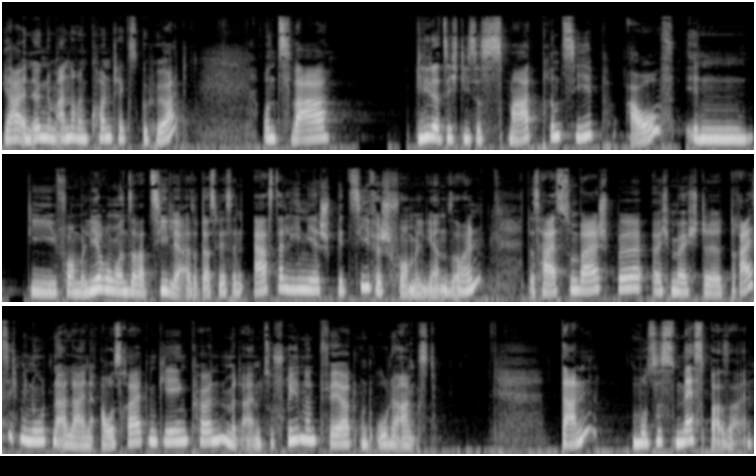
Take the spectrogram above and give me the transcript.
ja in irgendeinem anderen Kontext gehört. Und zwar gliedert sich dieses SMART-Prinzip auf in die Formulierung unserer Ziele, also dass wir es in erster Linie spezifisch formulieren sollen. Das heißt zum Beispiel, ich möchte 30 Minuten alleine ausreiten gehen können mit einem zufriedenen Pferd und ohne Angst. Dann muss es messbar sein.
